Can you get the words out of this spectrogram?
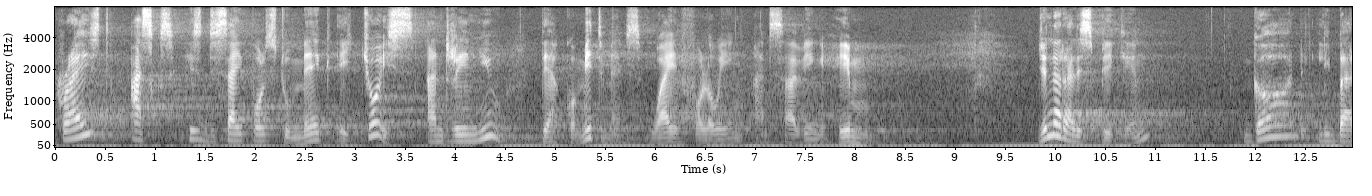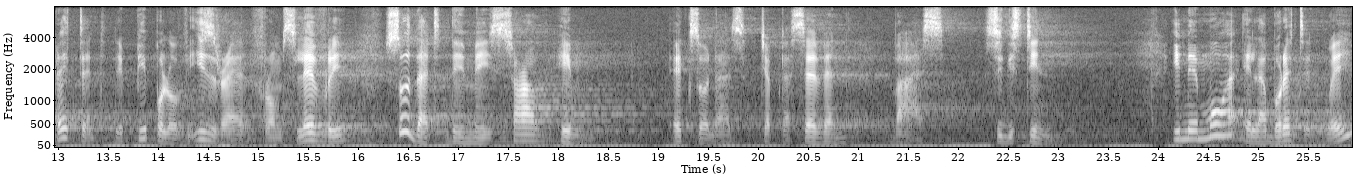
Christ asks his disciples to make a choice and renew their commitments while following and serving him. Generally speaking, God liberated the people of Israel from slavery so that they may serve him. Exodus chapter 7, verse 16. In a more elaborated way,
